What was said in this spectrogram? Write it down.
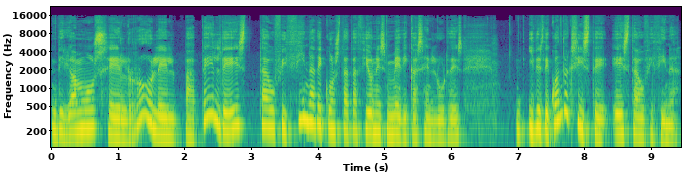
digamos, el rol, el papel de esta oficina de constataciones médicas en Lourdes? ¿Y desde cuándo existe esta oficina?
